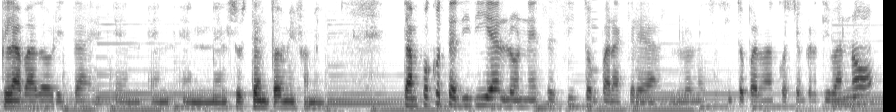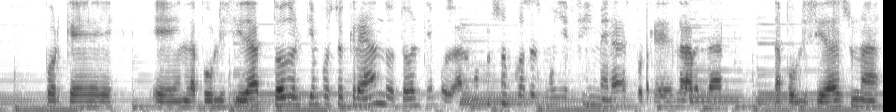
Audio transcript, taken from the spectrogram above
clavado ahorita en, en, en el sustento de mi familia. Tampoco te diría lo necesito para crear, lo necesito para una cuestión creativa, no, porque eh, en la publicidad todo el tiempo estoy creando, todo el tiempo, a lo mejor son cosas muy efímeras, porque es la verdad, la publicidad es una,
